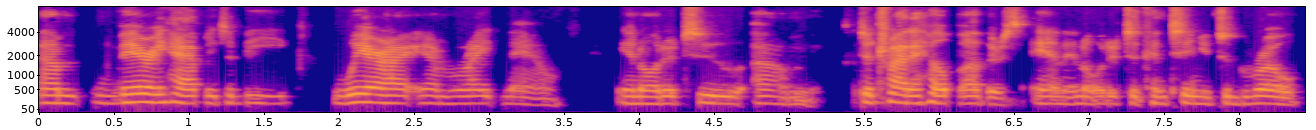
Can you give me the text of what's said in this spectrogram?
I'm very happy to be where I am right now in order to um, to try to help others and in order to continue to grow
